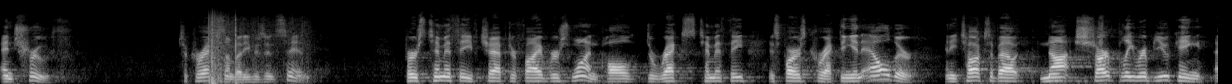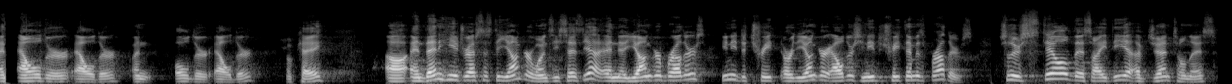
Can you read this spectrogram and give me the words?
and truth to correct somebody who's in sin. 1 Timothy chapter 5 verse 1, Paul directs Timothy as far as correcting an elder. And he talks about not sharply rebuking an elder elder, an older elder, okay? Uh, and then he addresses the younger ones. He says, Yeah, and the younger brothers, you need to treat, or the younger elders, you need to treat them as brothers. So there's still this idea of gentleness,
